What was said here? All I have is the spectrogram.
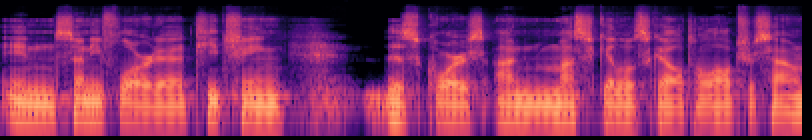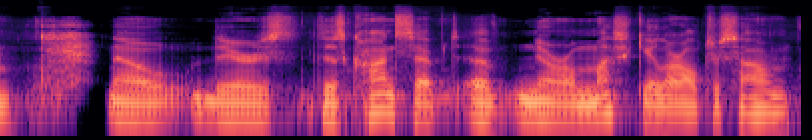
in sunny Florida teaching this course on musculoskeletal ultrasound. Now, there's this concept of neuromuscular ultrasound,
